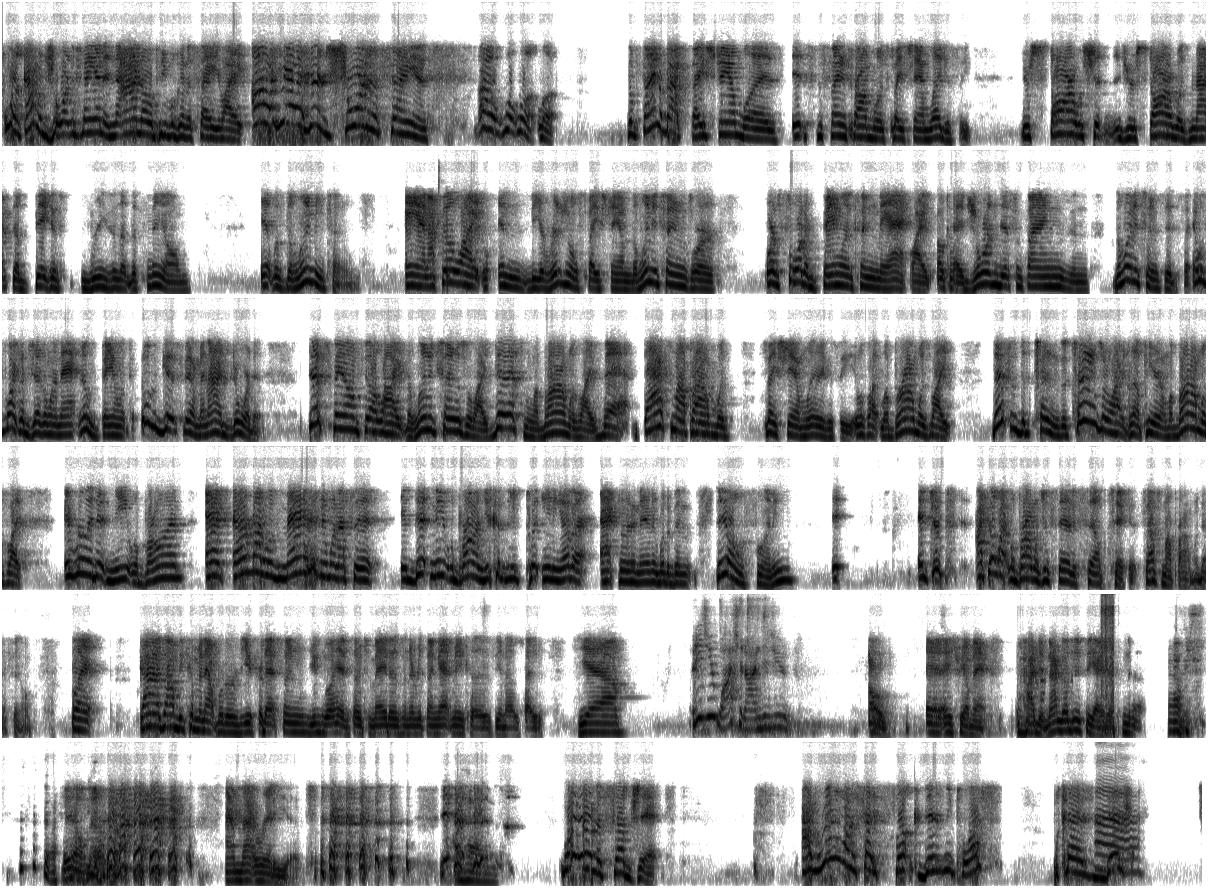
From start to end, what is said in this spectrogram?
look, I'm a Jordan fan, and I know people are gonna say like, "Oh yeah, you're Jordan fan." Oh, look, look, look. The thing about Space Jam was it's the same problem with Space Jam Legacy. Your star was shouldn't. Your star was not the biggest reason of the film. It was the Looney Tunes, and I feel like in the original Space Jam, the Looney Tunes were were sort of balancing the act. Like, okay, Jordan did some things, and the Looney Tunes did. So it was like a juggling act. It was balanced. It was a good film, and I adored it. This film felt like the Looney Tunes were like this, and LeBron was like that. That's my problem with Space Jam Legacy. It was like LeBron was like, this is the tunes. The tunes are like up here, and LeBron was like, it really didn't need LeBron. And everybody was mad at me when I said it didn't need LeBron. You could have just put any other actor in there, and it would have been still funny. It it just I feel like LeBron was just there to sell tickets. That's my problem with that film. But guys, I'll be coming out with a review for that soon. You can go ahead and throw tomatoes and everything at me because you know, say, yeah, What did you watch it on? Did you? oh, uh, HBO Max. I did not go to the theater. No, hell no. I'm not ready yet. I yeah. have. While we're on the subject, I really want to say fuck Disney Plus because there's Uh,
